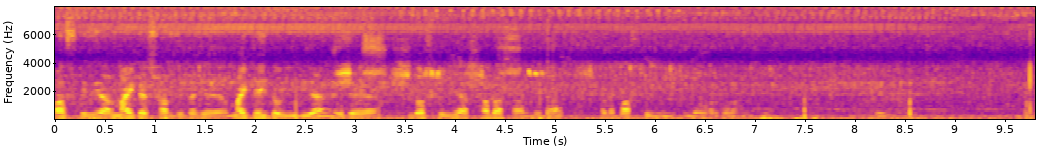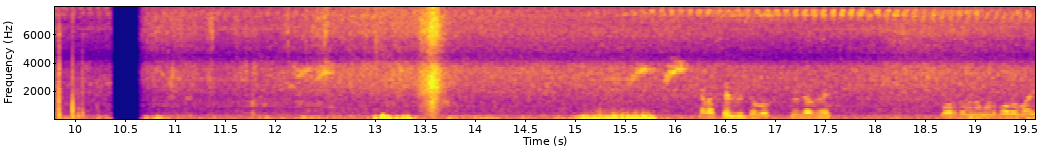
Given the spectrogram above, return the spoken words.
পাঁচ কেজি আর মাইটের সার যেটাকে, মাইটেই তো ইউরিয়া এটা দশ কেজি আর সাদা সার যেটা, এটা পাঁচ কেজি ব্যবহার করা হয়েছে। একটা সেলফি তোলো বর্তমান আমার বড় ভাই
